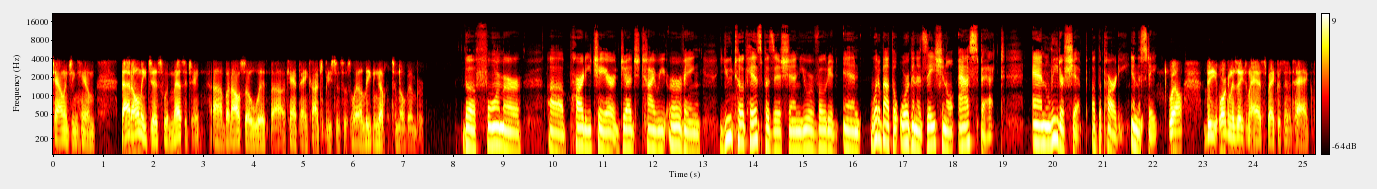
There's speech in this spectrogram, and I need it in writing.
challenging him, not only just with messaging, uh, but also with uh, campaign contributions as well, leading up to November. The former uh, party chair, Judge Tyree Irving, you took his position, you were voted in. What about the organizational aspect and leadership of the party in the state? Well, the organizational aspect is intact.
